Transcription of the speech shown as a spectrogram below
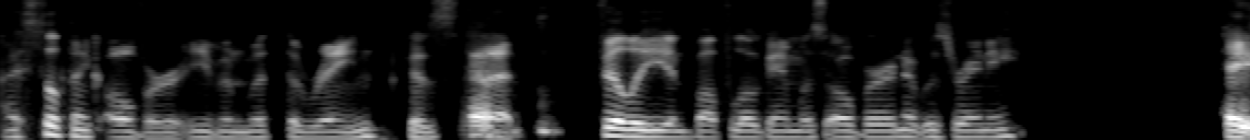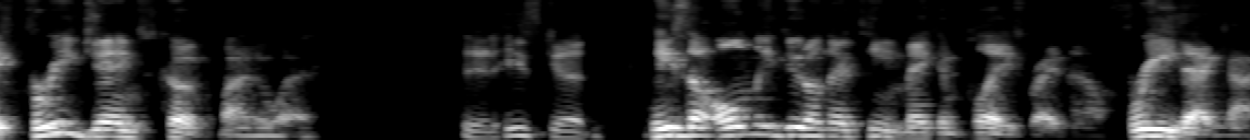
I still think over even with the rain because Yeah. that Philly and Buffalo game was over and it was rainy. Hey, free James Cook, by the way. Dude, he's good. He's the only dude on their team making plays right now. Free that mm. guy.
